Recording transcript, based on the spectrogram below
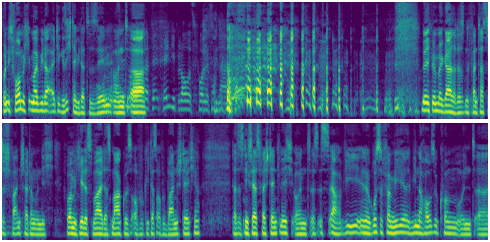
Und ich freue mich immer wieder, alte Gesichter wieder zu sehen. Und äh, das Handy blau ist voll ist wieder. nee, ich bin begeistert. Das ist eine fantastische Veranstaltung und ich freue mich jedes Mal, dass Markus auch wirklich das auf die Beine stellt hier. Das ist nicht selbstverständlich und es ist ja wie eine große Familie, wie nach Hause kommen und äh,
